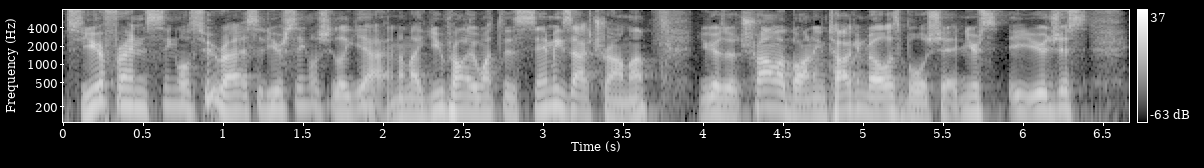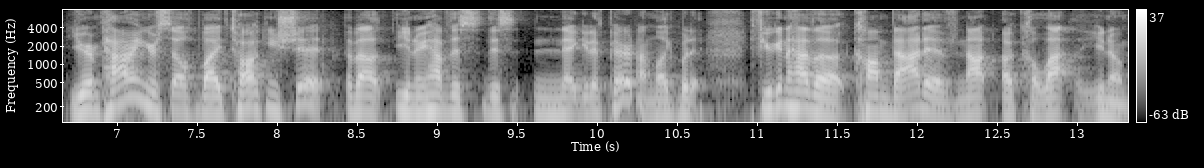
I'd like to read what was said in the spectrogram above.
So your friend is single too, right? I said, you're single. She's like, yeah. And I'm like, you probably went through the same exact trauma. You guys are trauma bonding, talking about all this bullshit, and you're you're just you're empowering yourself by talking shit about you know you have this this negative paradigm. Like, but if you're gonna have a combative, not a colla- you know,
